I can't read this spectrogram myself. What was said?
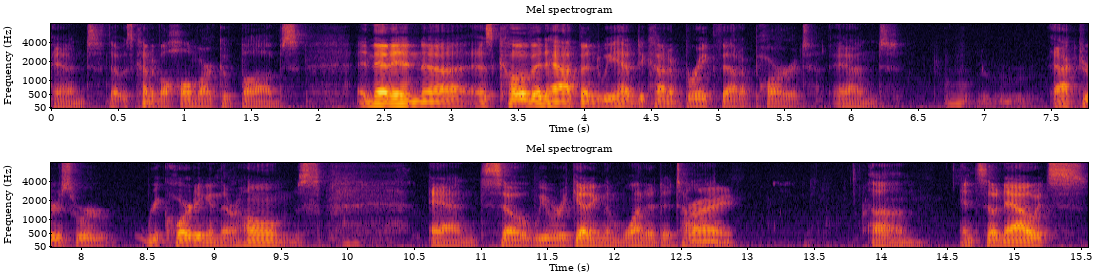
and that was kind of a hallmark of Bob's. And then, in uh, as COVID happened, we had to kind of break that apart, and actors were recording in their homes, and so we were getting them one at a time. Right. Um, and so now it's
